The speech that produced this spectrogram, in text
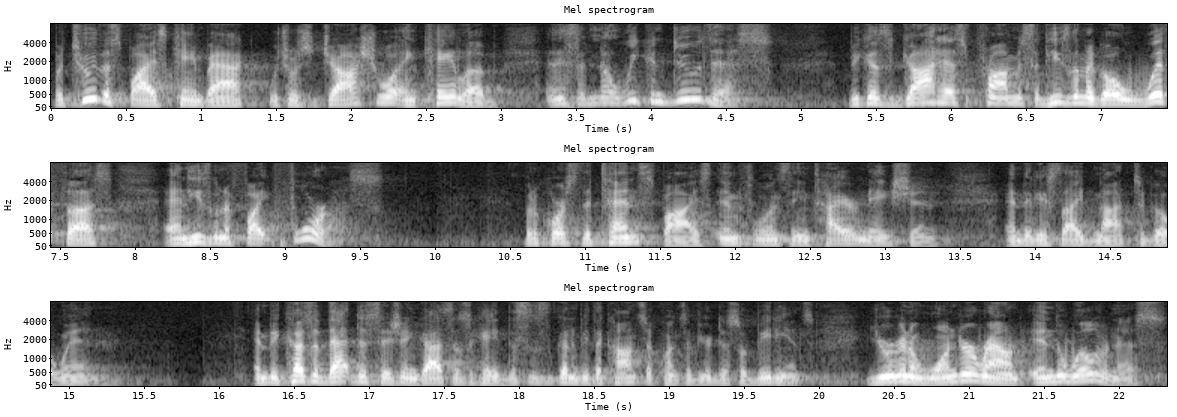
But two of the spies came back, which was Joshua and Caleb, and they said, No, we can do this because God has promised that He's going to go with us and He's going to fight for us. But of course, the 10 spies influenced the entire nation and they decide not to go in. And because of that decision, God says, okay, this is going to be the consequence of your disobedience. You're going to wander around in the wilderness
